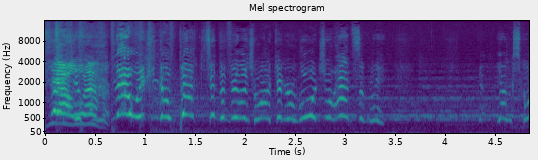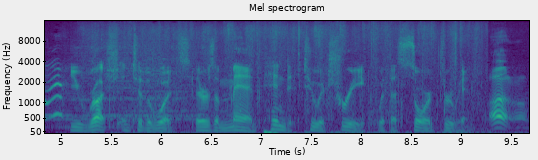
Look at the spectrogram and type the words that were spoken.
Yeah, whatever. Now we can go back to the village where I can reward you handsomely. Y- young squire? You rush into the woods. There is a man pinned to a tree with a sword through him. Oh,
